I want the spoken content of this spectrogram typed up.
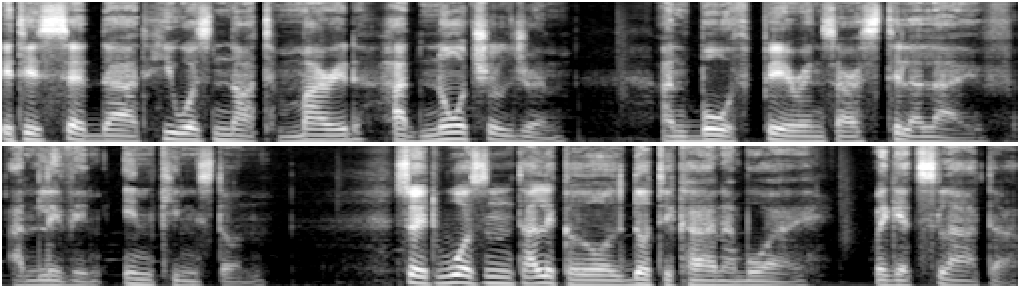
It is said that he was not married, had no children, and both parents are still alive and living in Kingston. So it wasn't a little old dirty kind of boy we get slaughtered.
